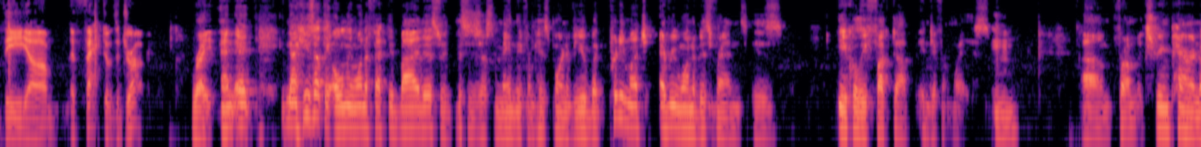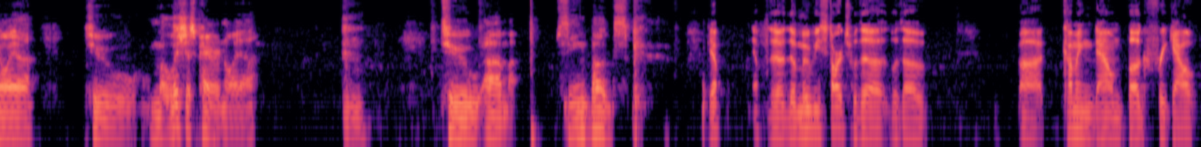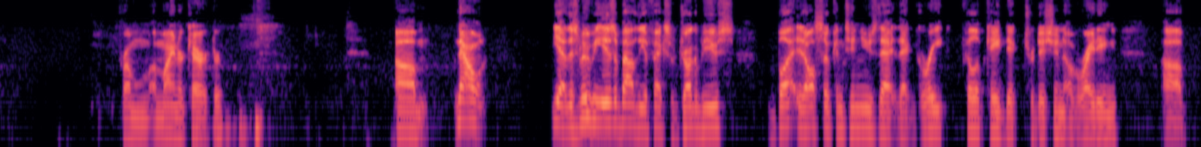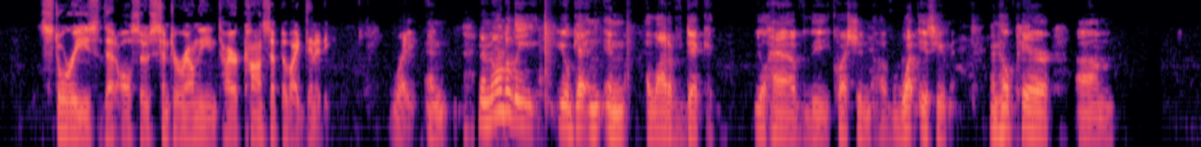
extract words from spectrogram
the um, effect of the drug. Right, and it, now he's not the only one affected by this. This is just mainly from his point of view, but pretty much every one of his friends is equally fucked up in different ways. Mm-hmm. Um, from extreme paranoia to malicious paranoia Mm-hmm. to um, seeing bugs. Yep. Yep. The the movie starts with a with a uh, coming down bug freak out from a minor character. Um, now, yeah, this movie is about the effects of drug abuse, but it also continues that that great Philip K. Dick tradition of writing uh, stories that also center around the entire concept of identity. Right. And now normally you'll get in, in a lot of Dick, you'll have the question of what is human, and he'll pair um,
